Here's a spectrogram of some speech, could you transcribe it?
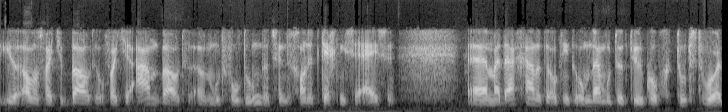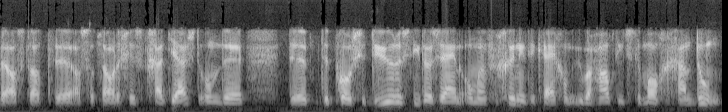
ieder, alles wat je bouwt of wat je aanbouwt eh, moet voldoen. Dat zijn dus gewoon de technische eisen. Maar daar gaat het ook niet om. Daar moet natuurlijk op getoetst worden als dat, als dat nodig is. Het gaat juist om de, de, de procedures die er zijn om een vergunning te krijgen om überhaupt iets te mogen gaan doen.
